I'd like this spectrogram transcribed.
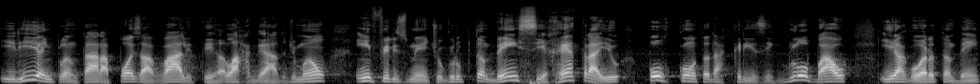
iria implantar após a Vale ter largado de mão. Infelizmente, o grupo também se retraiu por conta da crise global e agora também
